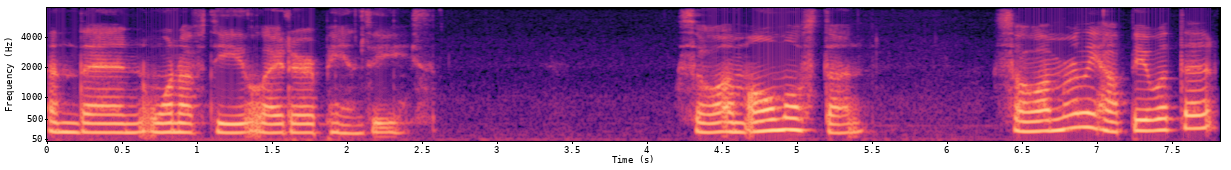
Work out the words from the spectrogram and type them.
and then one of the lighter pansies. So I'm almost done. So I'm really happy with it.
